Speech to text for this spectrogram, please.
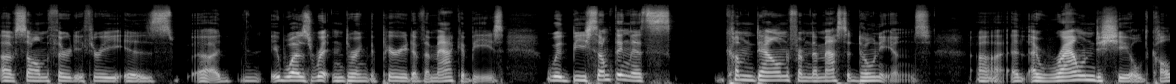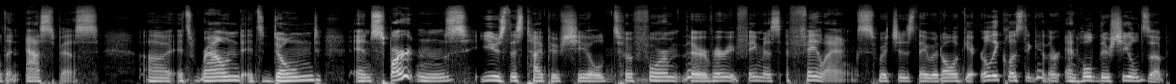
of Psalm 33 is uh, it was written during the period of the Maccabees would be something that's come down from the Macedonians, uh, a, a, round shield called an aspis. Uh, it's round, it's domed, and Spartans use this type of shield to form their very famous phalanx, which is they would all get really close together and hold their shields up.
